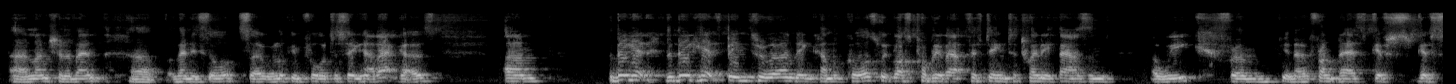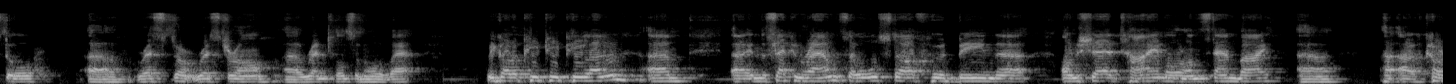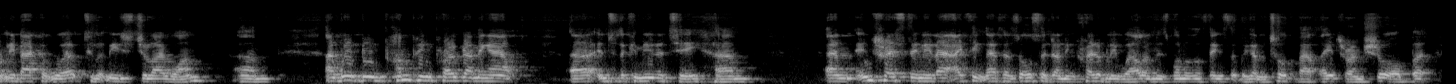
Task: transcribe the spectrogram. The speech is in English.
luncheon event of any sort. So we're looking forward to seeing how that goes. Um, the big, hit, the big hit's been through earned income, of course. We've lost probably about 15 to 20,000 a week from, you know, front desk, gift, gift store, uh, restaurant, restaurant uh, rentals and all of that. We got a PPP loan um, uh, in the second round. So all staff who had been uh, on shared time or on standby uh, are currently back at work till at least July 1. Um, and we've been pumping programming out uh, into the community. Um, and interestingly, that I think that has also done incredibly well and is one of the things that we're going to talk about later, I'm sure. But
